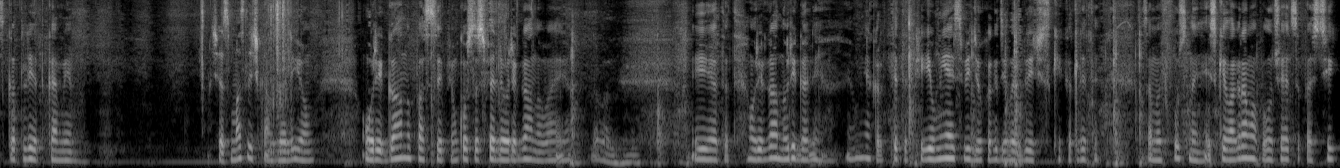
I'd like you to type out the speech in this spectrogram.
с котлетками. Сейчас масличком зальем. Орегано посыпем. Костас фели орегано вая. Давай. И этот орегано, орегани. И у меня котлеты. такие. И у меня есть видео, как делать греческие котлеты. Самые вкусные. Из килограмма получается почти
